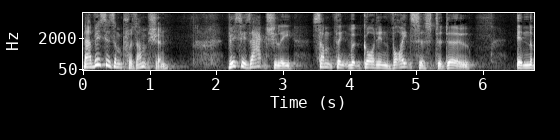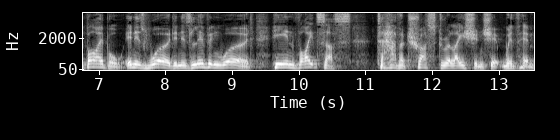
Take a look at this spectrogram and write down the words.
Now, this isn't presumption. This is actually something that God invites us to do in the Bible, in His Word, in His living Word. He invites us to have a trust relationship with Him.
